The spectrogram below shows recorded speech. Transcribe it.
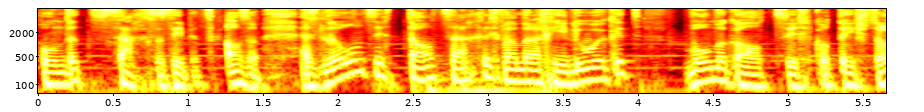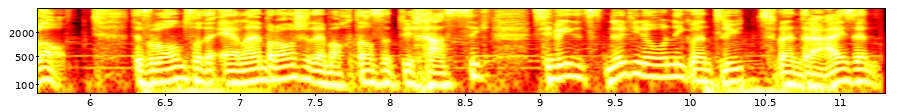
176. Also, es lohnt sich tatsächlich, wenn man ein bisschen schaut, wo man geht, sich testen lässt. Der Verband von der Airline-Branche der macht das natürlich hässig. Sie finden es nicht in Ordnung, wenn die Leute reisen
